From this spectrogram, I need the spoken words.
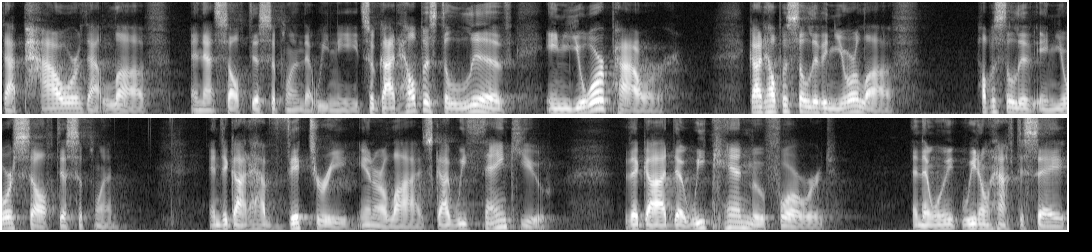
that power, that love and that self discipline that we need. So, God, help us to live in your power. God, help us to live in your love. Help us to live in your self discipline and to, God, have victory in our lives. God, we thank you that, God, that we can move forward and that we, we don't have to say,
